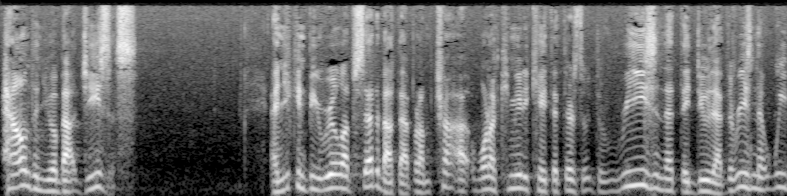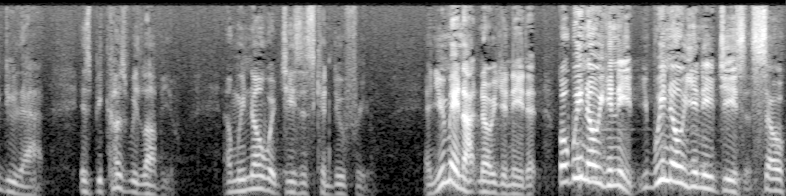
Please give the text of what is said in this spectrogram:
hounding you about Jesus. And you can be real upset about that, but I'm try, I want to communicate that there's the, the reason that they do that, the reason that we do that, is because we love you. And we know what Jesus can do for you. And you may not know you need it, but we know you need. We know you need Jesus. So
